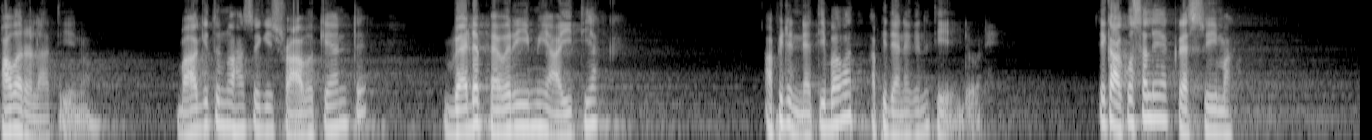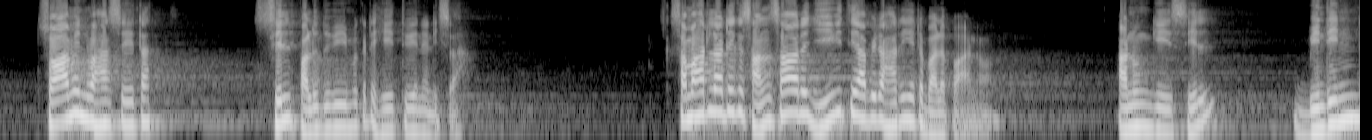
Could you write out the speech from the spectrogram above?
පවරලා තියෙනවා. භාගිතුන් වහසගේ ශ්‍රාවකයන්ට වැඩ පැවරීමේ අයිතියක් අපිට නැති බවත් අපි දැනගෙන තියෙන්ඩෝනේ. එක අකුසලයක් රැස්වීමක්. ස්වාමීන් වහන්සේටත් සිල් පළුදුවීමකට හේතුවෙන නිසා. සමහරලාට එක සංසාර ජීවිතය අපිට හරියට බලපානවා. අනුන්ගේ සිල් බිඳින්ඩ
